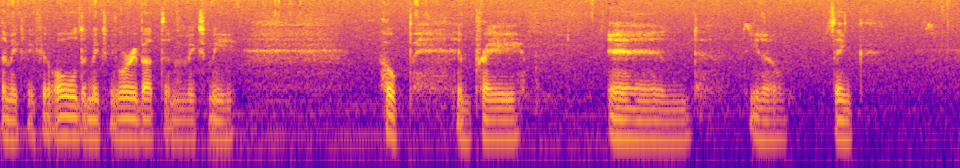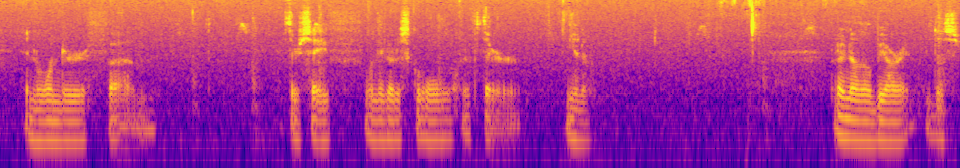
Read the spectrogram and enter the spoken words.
that makes me feel old. It makes me worry about them. It makes me hope and pray and, you know, think and wonder if, um, if they're safe when they go to school, if they're, you know. But I know they'll be alright. Just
